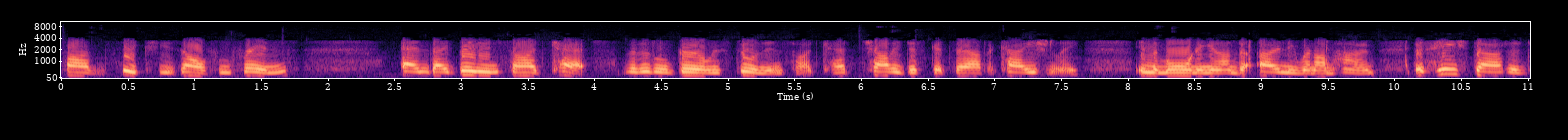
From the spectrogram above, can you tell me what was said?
five and six years old from friends, and they'd been inside cats. The little girl is still an inside cat. Charlie just gets out occasionally in the morning and under, only when I'm home. But he started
